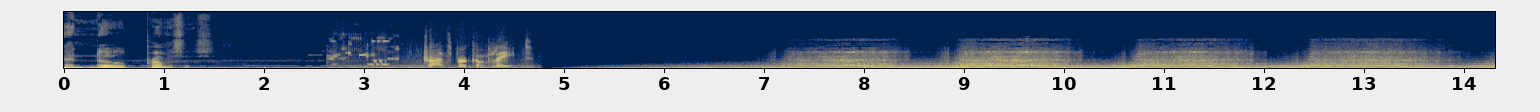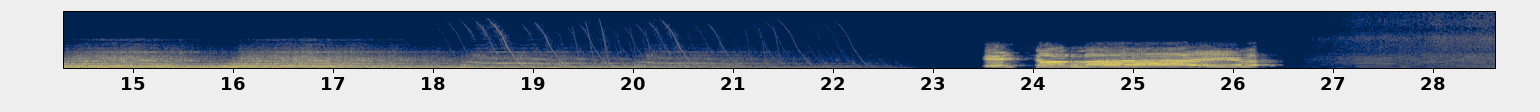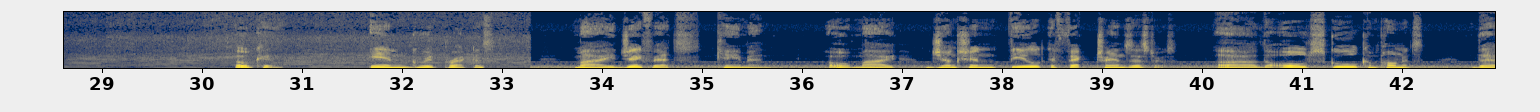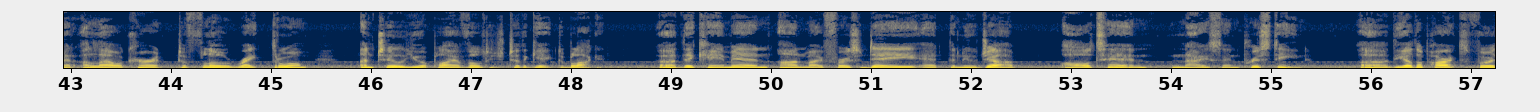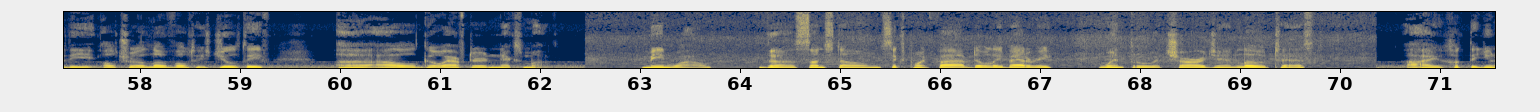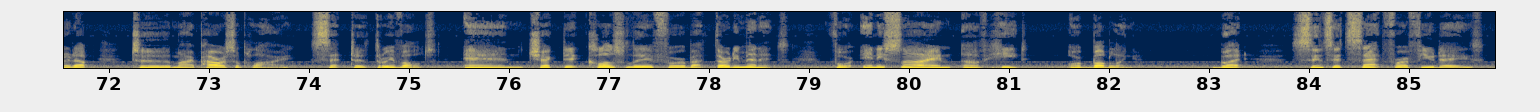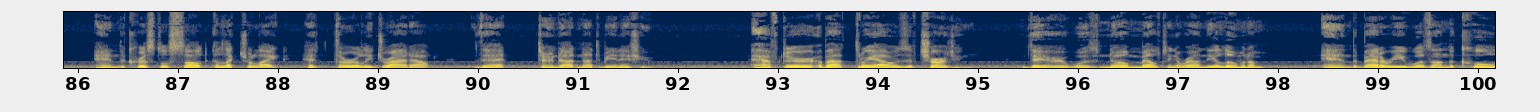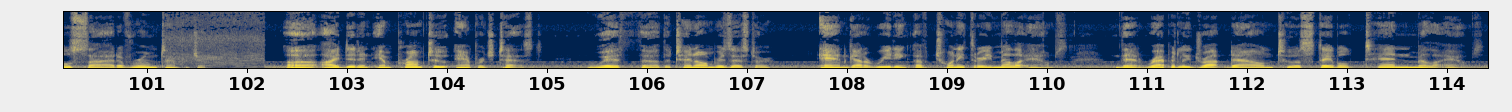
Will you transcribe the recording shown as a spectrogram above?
and no promises. Transfer complete. Okay, in grid practice, my JFETs came in. Oh, my junction field effect transistors, uh, the old school components that allow a current to flow right through them until you apply a voltage to the gate to block it. Uh, they came in on my first day at the new job, all 10 nice and pristine. Uh, the other parts for the ultra low voltage Joule Thief, uh, I'll go after next month. Meanwhile, the Sunstone 6.5 AA battery went through a charge and load test. I hooked the unit up to my power supply, set to 3 volts, and checked it closely for about 30 minutes for any sign of heat or bubbling. But since it sat for a few days and the crystal salt electrolyte had thoroughly dried out, that turned out not to be an issue. After about three hours of charging, there was no melting around the aluminum and the battery was on the cool side of room temperature. Uh, I did an impromptu amperage test with uh, the 10 ohm resistor and got a reading of 23 milliamps that rapidly dropped down to a stable 10 milliamps,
